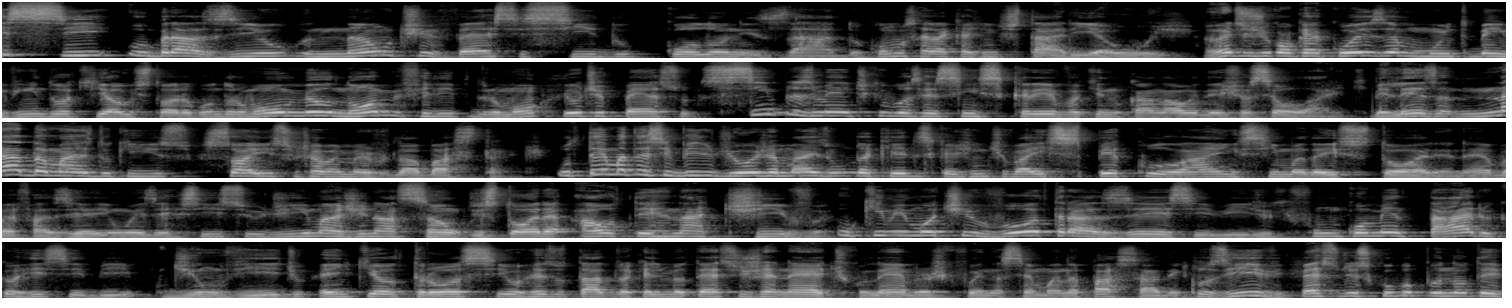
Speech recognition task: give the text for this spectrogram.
E se o Brasil não tivesse sido colonizado, como será que a gente estaria hoje? Antes de qualquer coisa, muito bem-vindo aqui ao História com Drummond. Meu nome é Felipe Drummond. Eu te peço simplesmente que você se inscreva aqui no canal e deixe o seu like, beleza? Nada mais do que isso, só isso já vai me ajudar bastante. O tema desse vídeo de hoje é mais um daqueles que a gente vai especular em cima da história, né? Vai fazer aí um exercício de imaginação, de história alternativa. O que me motivou a trazer esse vídeo aqui foi um comentário que eu recebi de um vídeo em que eu trouxe o resultado daquele meu teste genético, lembra? Acho que foi na semana passada. Inclusive, peço desculpa por não ter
